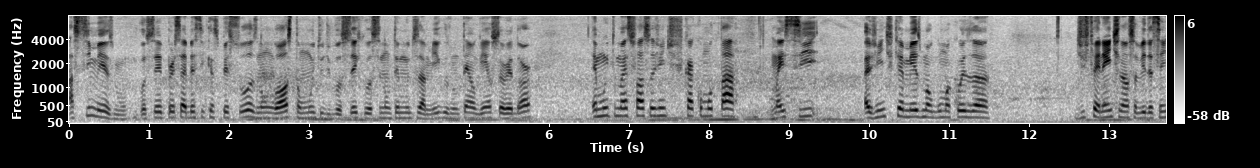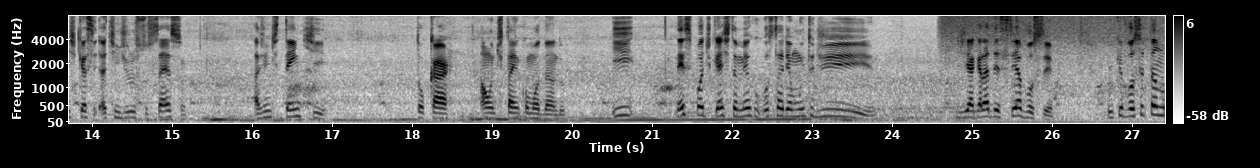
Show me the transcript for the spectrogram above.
a si mesmo. Você percebe assim que as pessoas não gostam muito de você, que você não tem muitos amigos, não tem alguém ao seu redor é muito mais fácil a gente ficar como tá. Mas se a gente quer mesmo alguma coisa diferente na nossa vida, se a gente quer atingir o sucesso, a gente tem que tocar aonde está incomodando. E nesse podcast também eu gostaria muito de, de agradecer a você. Porque você estando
